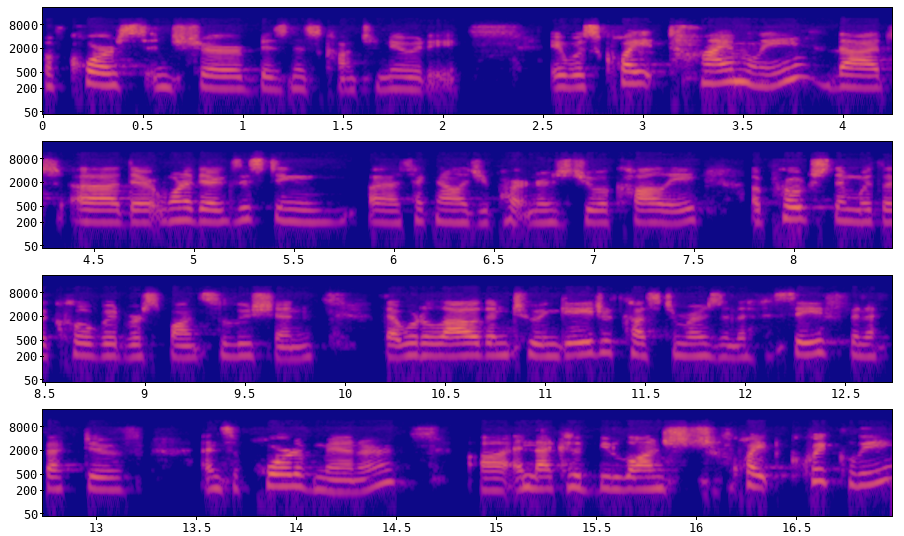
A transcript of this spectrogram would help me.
of course, ensure business continuity. It was quite timely that uh, their, one of their existing uh, technology partners, Juakali, approached them with a COVID response solution that would allow them to engage with customers in a safe and effective and supportive manner, uh, and that could be launched quite quickly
